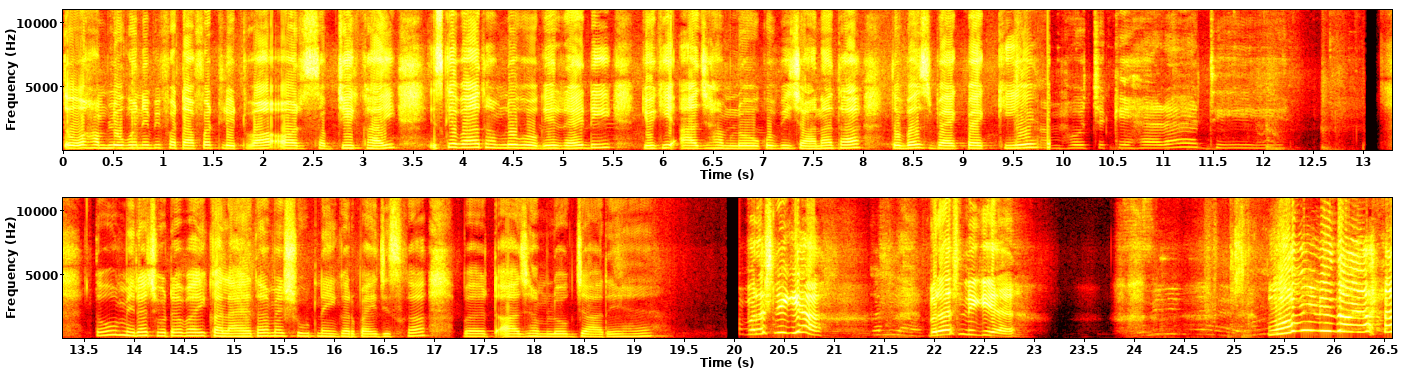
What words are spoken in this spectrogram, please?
तो हम लोगों ने भी फटाफट लिटवा और सब्ज़ी खाई। इसके बाद हम लोग हो गए रेडी क्योंकि आज हम लोगों को भी जाना था। तो बस बैग पैक किए। हम हो चुके हैं रेडी। तो मेरा छोटा भाई कल आया था मैं शूट नहीं कर पाई जिसका बट आज हम लोग जा रहे हैं। ब्रश नहीं किया? ब्रश नहीं किया? मुँह भी नहीं धोया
